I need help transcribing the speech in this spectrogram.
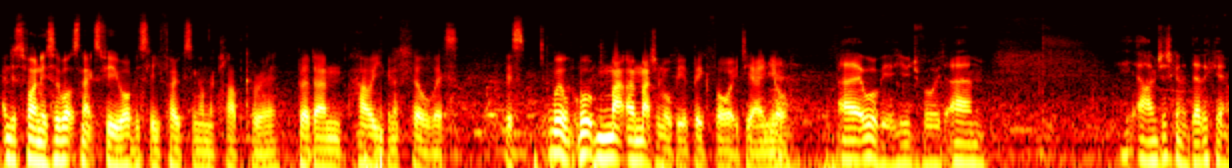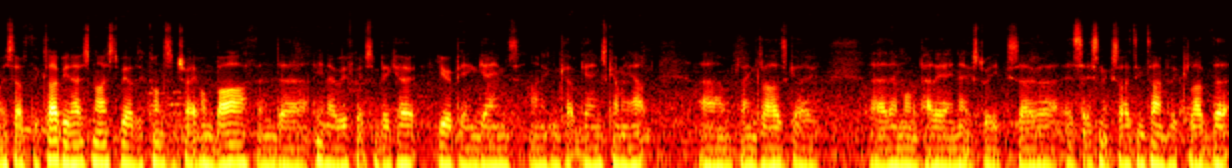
And just finally, so what's next for you? Obviously, focusing on the club career, but um, how are you going to fill this? This will, ma- I imagine will be a big void, yeah, in your Uh, it will be a huge void. Um, I'm just going to dedicate myself to the club. You know, it's nice to be able to concentrate on Bath, and uh, you know, we've got some big European games, Heineken Cup games coming up. Um, playing Glasgow, uh, then Montpellier next week. So uh, it's, it's an exciting time for the club that,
